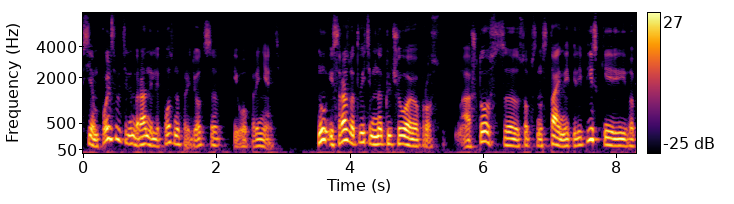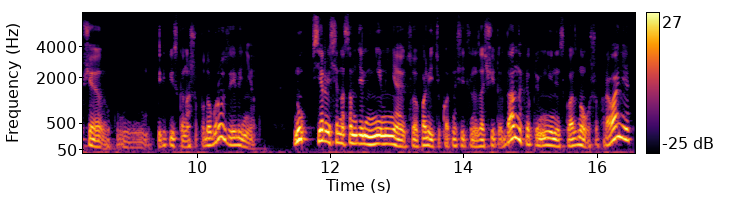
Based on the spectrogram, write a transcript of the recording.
всем пользователям рано или поздно придется его принять. Ну и сразу ответим на ключевой вопрос. А что, с, собственно, с тайной переписки и вообще переписка наша под угрозой или нет? Ну, в сервисе на самом деле не меняют свою политику относительно защиты данных и применения сквозного шифрования.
